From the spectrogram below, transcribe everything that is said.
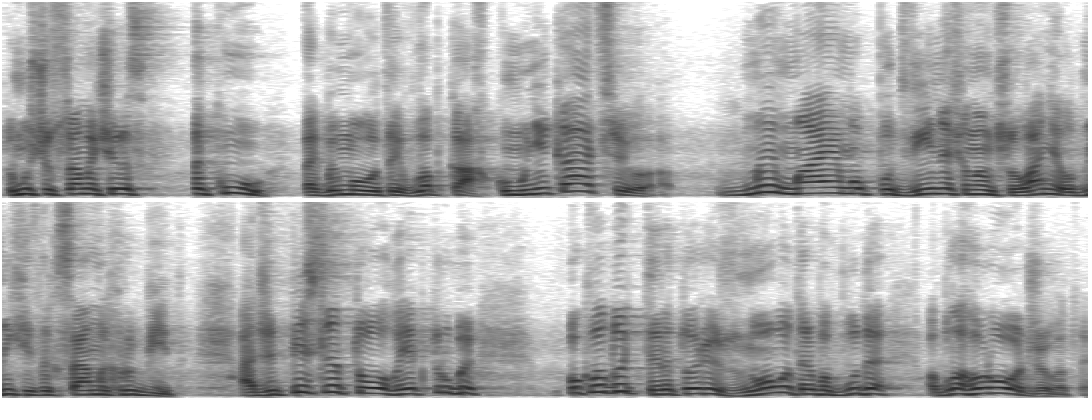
Тому що саме через таку, так би мовити, в лапках комунікацію ми маємо подвійне фінансування одних і тих самих робіт. Адже після того, як труби покладуть територію, знову треба буде облагороджувати.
